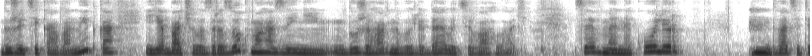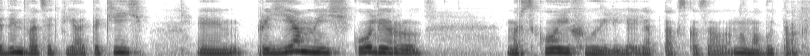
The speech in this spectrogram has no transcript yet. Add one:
Дуже цікава нитка. І я бачила зразок в магазині, дуже гарно виглядає лицева гладь. Це в мене колір 21-25. Такий е, приємний колір морської хвилі, я, я б так сказала. Ну, мабуть, так.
